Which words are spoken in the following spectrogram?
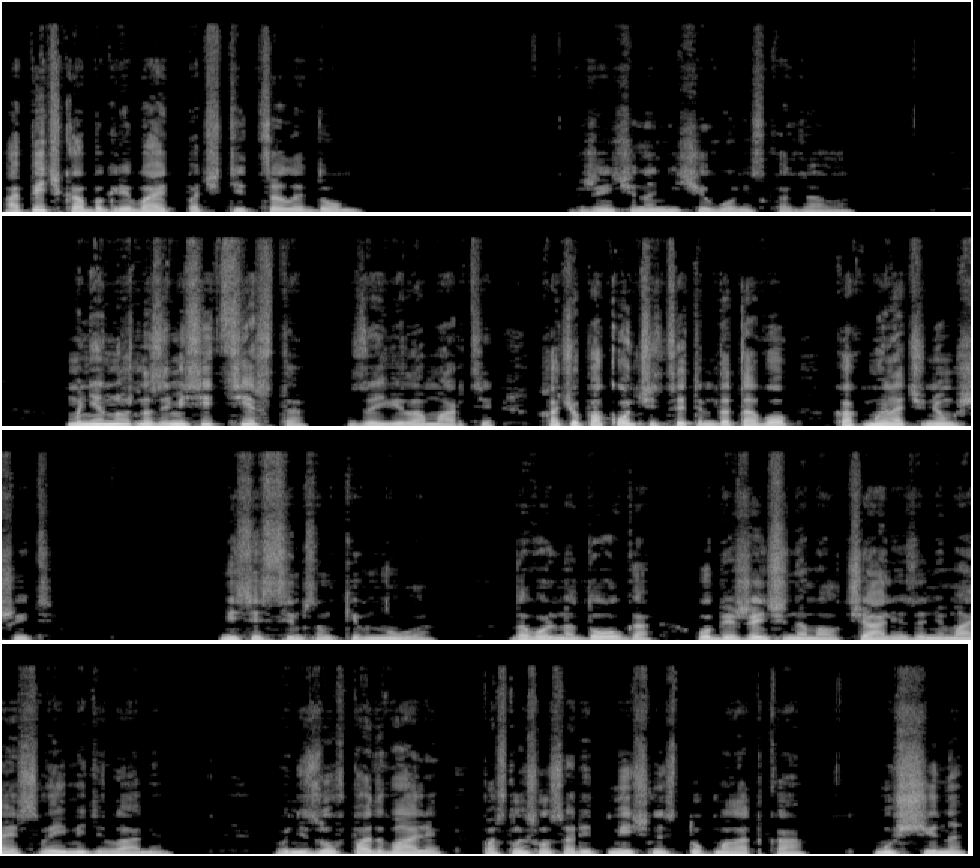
а печка обогревает почти целый дом. Женщина ничего не сказала. Мне нужно замесить тесто, заявила Марти. Хочу покончить с этим до того, как мы начнем шить. Миссис Симпсон кивнула. Довольно долго обе женщины молчали, занимаясь своими делами. Внизу в подвале послышался ритмичный стук молотка. Мужчины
